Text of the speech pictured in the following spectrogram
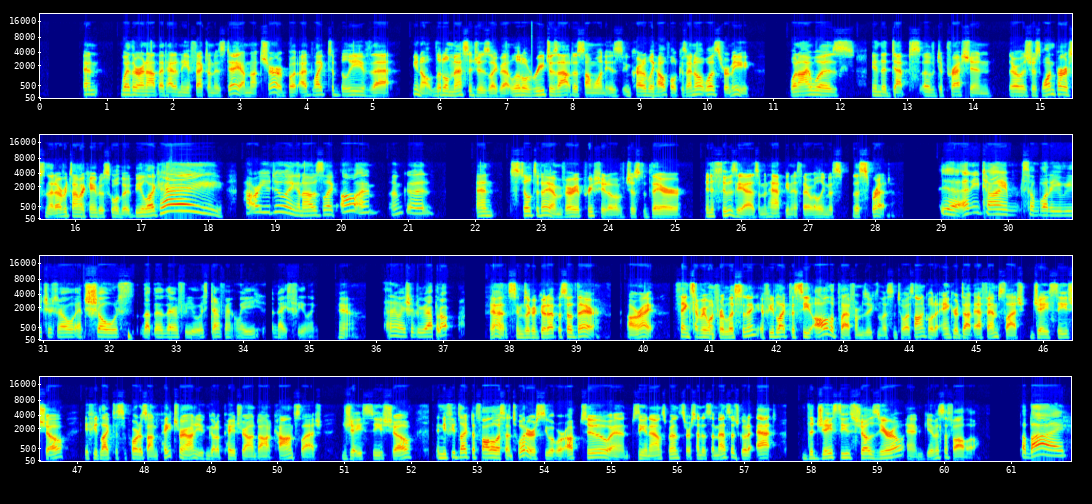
And whether or not that had any effect on his day, I'm not sure, but I'd like to believe that you know, little messages like that, little reaches out to someone is incredibly helpful because I know it was for me when I was in the depths of depression there was just one person that every time I came to school, they'd be like, "Hey, how are you doing?" And I was like, "Oh, I'm I'm good." And still today, I'm very appreciative of just their enthusiasm and happiness they're willing to, to spread. Yeah, anytime somebody reaches out and shows that they're there for you is definitely a nice feeling. Yeah. Anyway, should we wrap it up? Yeah, it seems like a good episode there. All right. Thanks everyone for listening. If you'd like to see all the platforms you can listen to us on, go to anchor.fm slash JC show. If you'd like to support us on Patreon, you can go to patreon.com slash JC show. And if you'd like to follow us on Twitter, see what we're up to and see announcements or send us a message, go to at the JC show zero and give us a follow. Bye bye.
